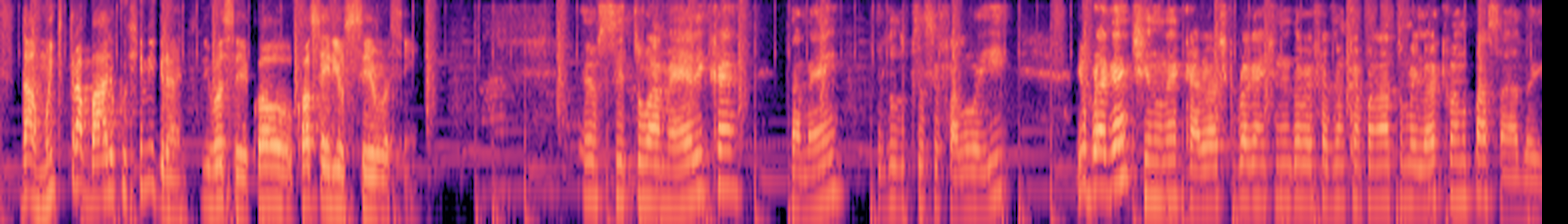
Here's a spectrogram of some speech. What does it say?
dar muito trabalho pro time grande. E você, qual, qual seria o seu, assim? Eu cito o América também, tudo que você falou aí. E o Bragantino, né, cara? Eu acho que o Bragantino ainda vai fazer um campeonato melhor que o ano passado aí.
